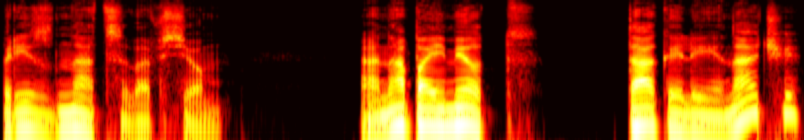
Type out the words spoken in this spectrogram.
признаться во всем. Она поймет, так или иначе,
